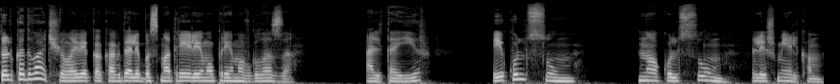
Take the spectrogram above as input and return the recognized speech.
только два человека когда-либо смотрели ему прямо в глаза. Альтаир и Кульсум. Но Кульсум лишь мельком.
